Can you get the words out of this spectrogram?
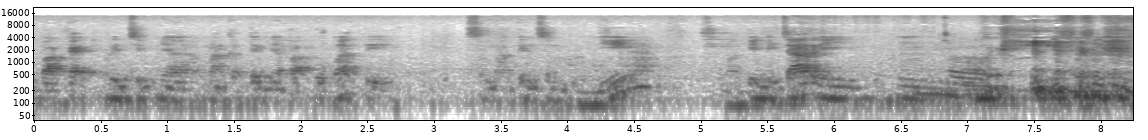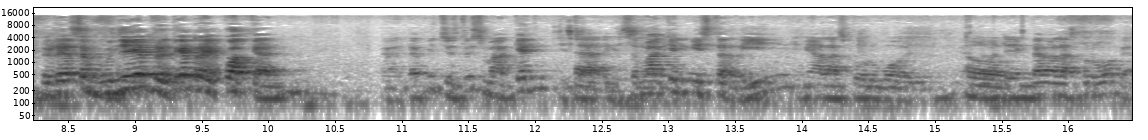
dipakai prinsipnya marketingnya Pak Bupati semakin sembunyi semakin dicari. Udah sembunyi kan berarti kan repot kan? Nah, tapi justru semakin dicari. semakin misteri ini alas purwo Oh. ada yang tahu alas purwo nggak?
